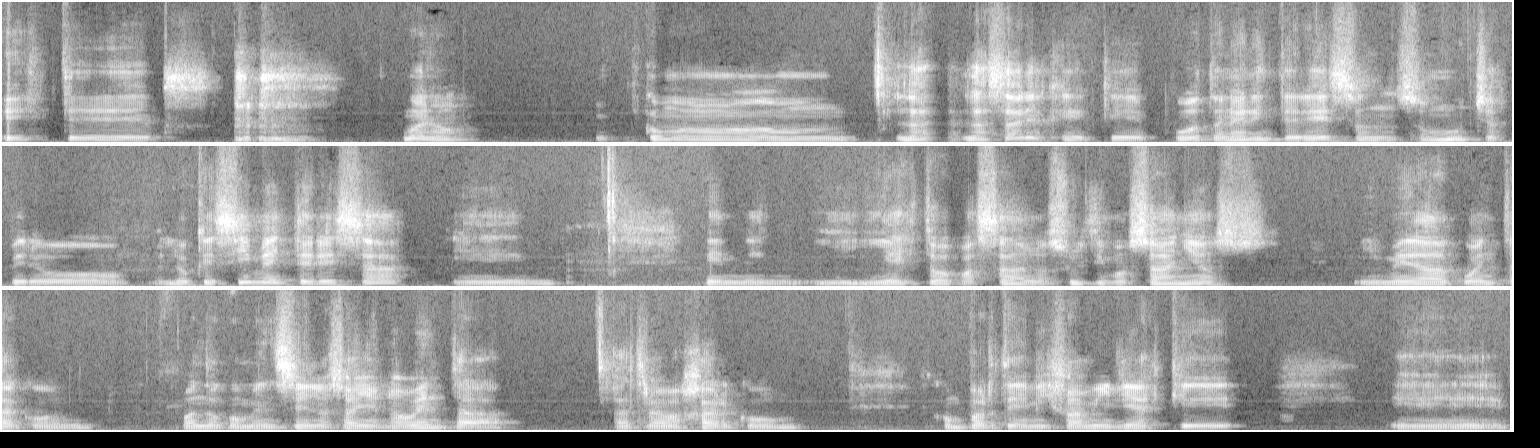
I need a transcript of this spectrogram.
Este, bueno, como mm, las áreas que, puedo tener interés son, son muchas, pero lo que sí me interesa, y esto ha pasado en los últimos años, y me he dado cuenta con, cuando comencé en los años 90 a trabajar con, parte de mi familia es que eh,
